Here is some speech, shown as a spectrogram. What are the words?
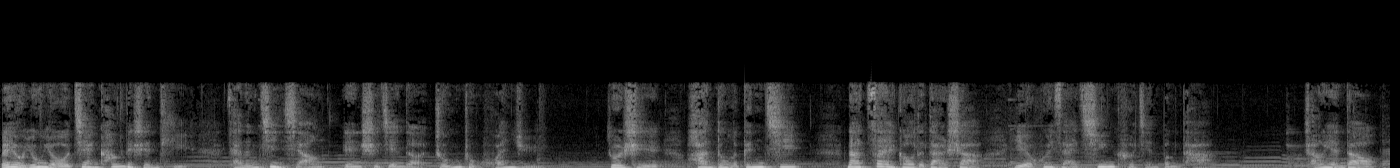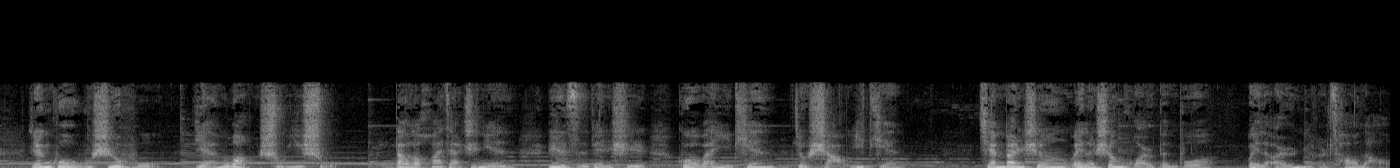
唯有拥有健康的身体，才能尽享人世间的种种欢愉。若是撼动了根基，那再高的大厦也会在顷刻间崩塌。常言道：“人过五十五，阎王数一数。”到了花甲之年，日子便是过完一天就少一天。前半生为了生活而奔波，为了儿女而操劳，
